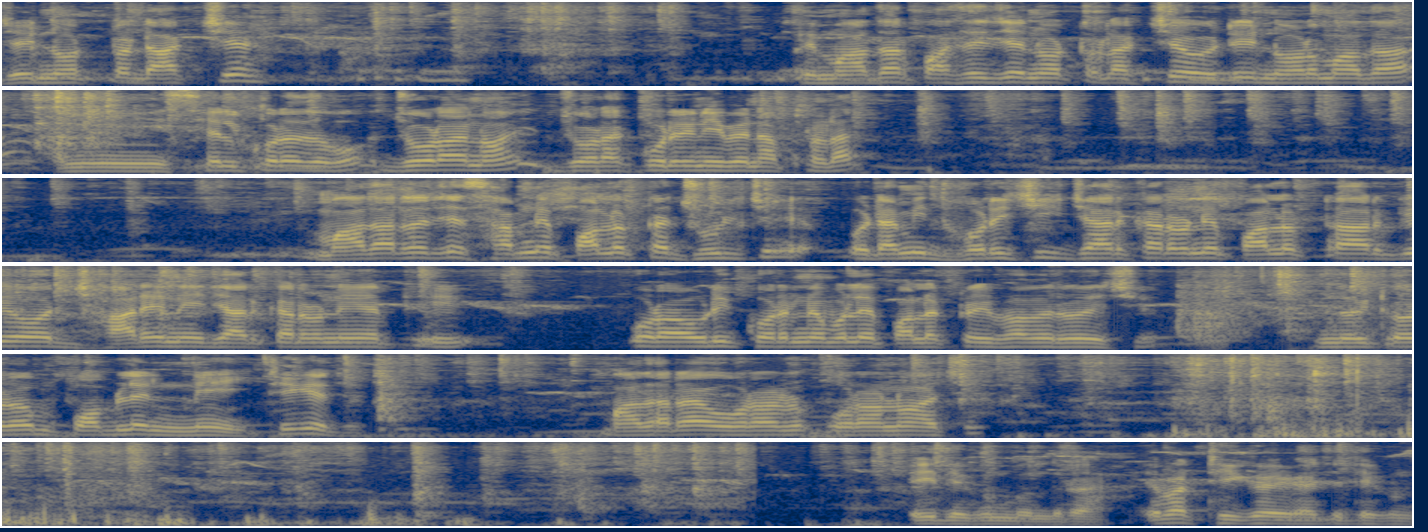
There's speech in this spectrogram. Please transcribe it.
যে নটটা ডাকছে ওই মাদার পাশে যে নটটা ডাকছে, ওইটি নর মাদা, আমি সেল করে দেবো। জোড়া নয়, জোড়া করে নেবেন আপনারা। মাদাটা যে সামনে পালকটা ঝুলছে ওটা আমি ধরেছি, যার কারণে পালকটা আর কি ও ঝাড়ে নেই, যার কারণে আর কি ওড়াউড়ি করে না বলে পালকটা এইভাবে রয়েছে। কিন্তু ওইটা ওরকম প্রবলেম নেই, ঠিক আছে? মাদারা ওড়ানো ওড়ানো আছে। এই দেখুন বন্ধুরা, এবার ঠিক হয়ে গেছে, দেখুন।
